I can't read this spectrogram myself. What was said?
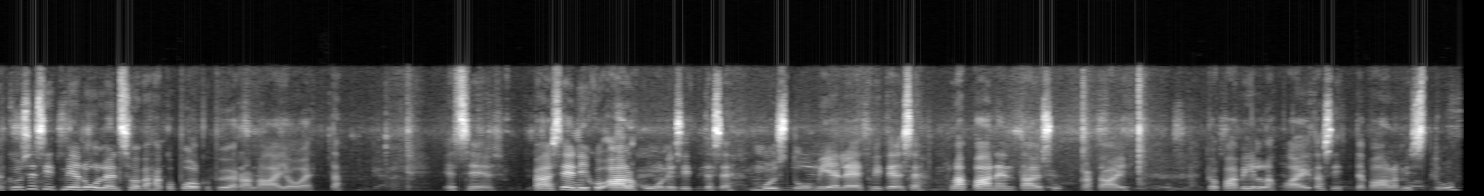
ja kyllä se sitten, minä luulen, että se on vähän kuin polkupyörällä ajo, että, että se pääsee niinku alkuun, niin sitten se muistuu mieleen, että miten se lapanen tai sukka tai jopa villapaita sitten valmistuu.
